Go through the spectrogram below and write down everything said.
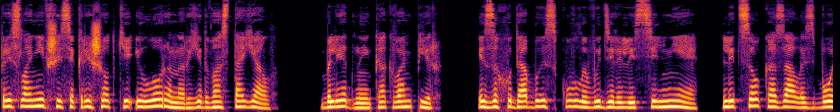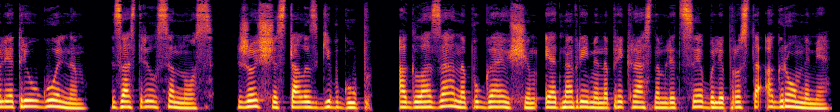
Прислонившийся к решетке и Лоренор едва стоял, бледный, как вампир. Из-за худобы скулы выделились сильнее, лицо казалось более треугольным, заострился нос, жестче стал изгиб губ а глаза на пугающем и одновременно прекрасном лице были просто огромными.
